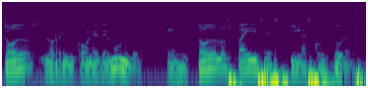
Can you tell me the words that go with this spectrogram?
todos los rincones del mundo, en todos los países y las culturas.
